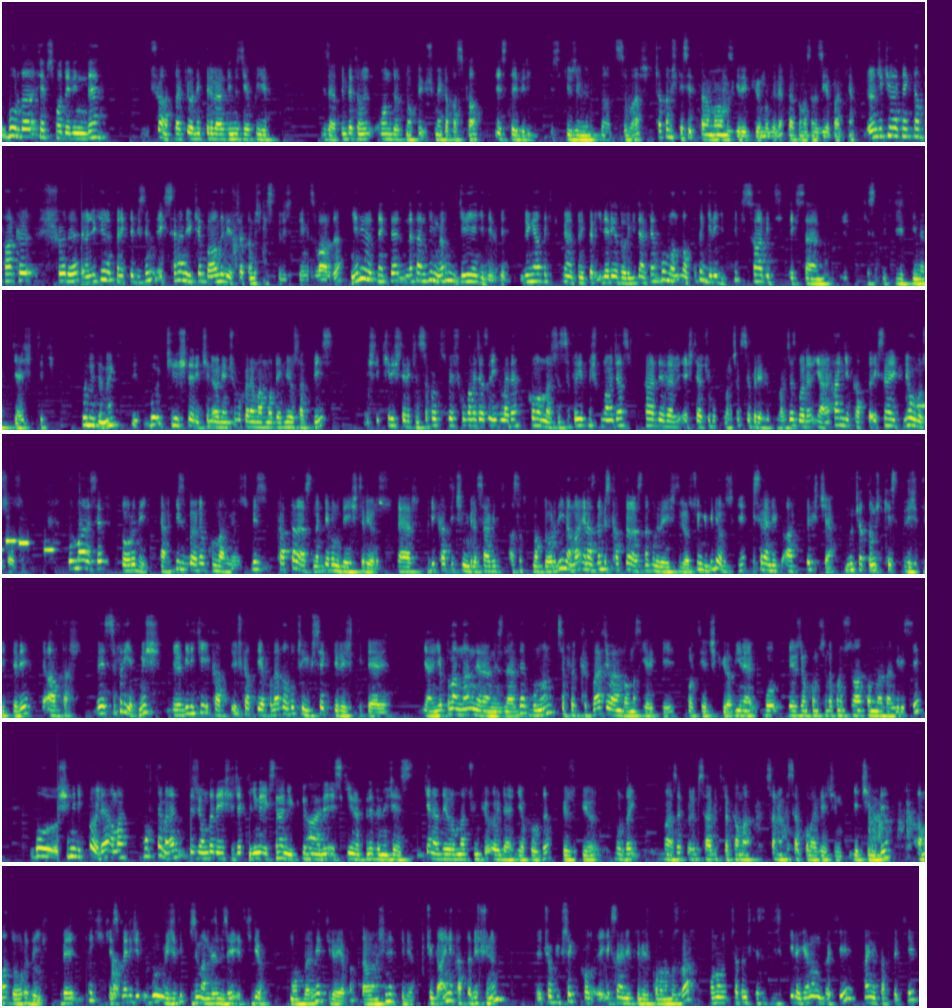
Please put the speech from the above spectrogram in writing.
Burada TEPS modelinde şu ana kadarki örnekleri verdiğimiz yapıyı düzelttim. Betonu 14.3 megapascal ST1 220 donatısı var. Çatlamış kesit tanımlamamız gerekiyor modele performans analizi yaparken. Önceki yönetmelikten farkı şöyle. Önceki yönetmelikte bizim eksenel yüke bağlı bir çatlamış kesit biricikliğimiz vardı. Yeni yönetmelikte neden bilmiyorum geriye gidildi. Dünyadaki tüm yönetmelikler ileriye doğru giderken bu noktada geri gittik. Sabit eksenel kesit biricikliğine geçtik. Bu ne demek? Bu kirişler için örneğin çubuk araman modelliyorsak biz işte kirişler için 0.35 kullanacağız eğilmeden, kolonlar için 0.70 kullanacağız, perdeler eşdeğer çubuk kullanacak 0.50 kullanacağız. Böyle yani hangi katta eksenel yük ne olursa olsun. Bu maalesef doğru değil. Yani biz böyle kullanmıyoruz. Biz katlar arasında bile bunu değiştiriyoruz. Eğer bir kat için bile sabit asa tutmak doğru değil ama en azından biz katlar arasında bunu değiştiriyoruz. Çünkü biliyoruz ki eksenel yük arttıkça bu çatlamış kesit rigidlikleri artar. Ve 0.70 1-2 katlı, 3 katlı yapılarda oldukça yüksek bir rigidlik değeri yani yapılan non analizlerde bunun 0.40'lar civarında olması gerektiği ortaya çıkıyor. Yine bu revizyon komisyonunda konuşulan konulardan birisi. Bu şimdilik böyle ama muhtemelen vizyonda değişecek. Yine eksenel yüklü hale eski yönetmene döneceğiz. Genelde yorumlar çünkü öyle yapıldı gözüküyor. Burada maalesef böyle bir sabit rakama sanıyorum hesap kolaylığı için geçildi ama doğru değil. Ve dik kesme rigid, bu rigidlik bizim analizimizi etkiliyor. Modlarını etkiliyor yapın, davranışını etkiliyor. Çünkü aynı katta düşünün çok yüksek eksenel yüklü bir kolonumuz var. Onun çatılmış kesiticilikle yanındaki aynı kattaki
